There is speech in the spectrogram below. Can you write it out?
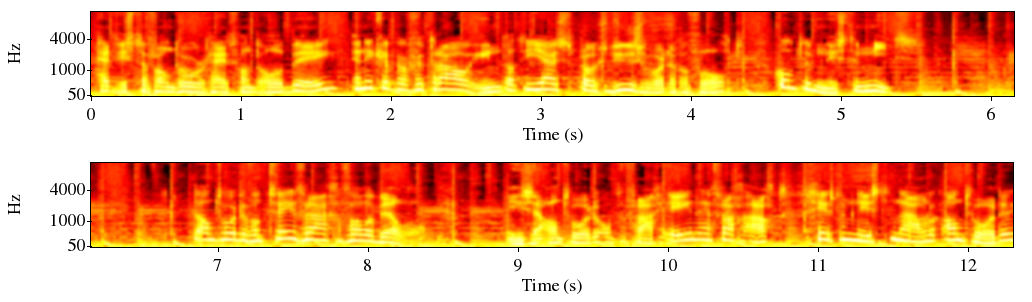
het is de verantwoordelijkheid van het OLB en ik heb er vertrouwen in dat de juiste procedures worden gevolgd, komt de minister niet. De antwoorden van twee vragen vallen wel op. In zijn antwoorden op de vraag 1 en vraag 8 geeft de minister namelijk antwoorden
